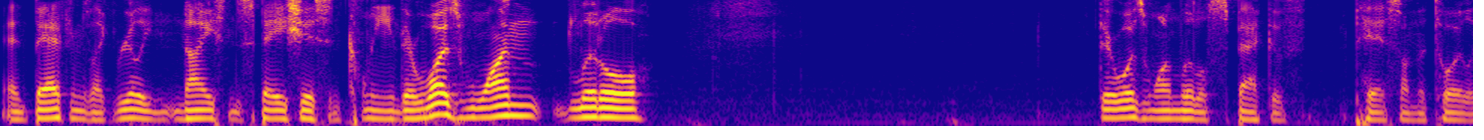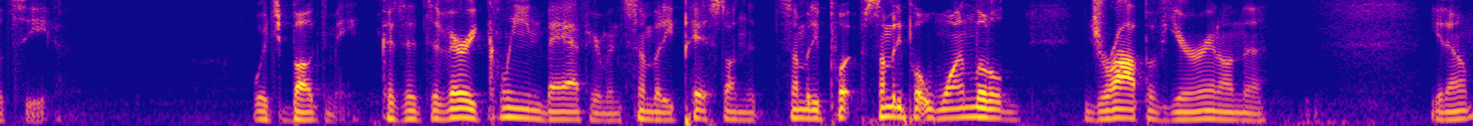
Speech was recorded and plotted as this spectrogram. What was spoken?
And bathroom's like really nice and spacious and clean. There was one little there was one little speck of piss on the toilet seat which bugged me because it's a very clean bathroom and somebody pissed on the somebody put somebody put one little drop of urine on the you know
